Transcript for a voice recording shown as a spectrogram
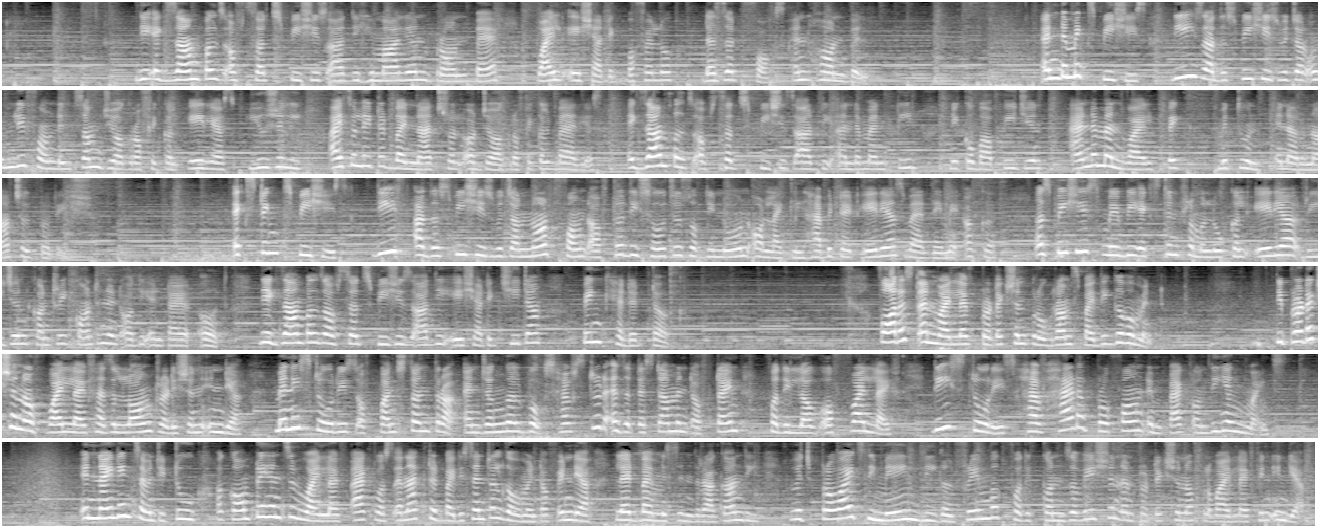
The examples of such species are the Himalayan brown bear, wild Asiatic buffalo, desert fox and hornbill. Endemic species These are the species which are only found in some geographical areas, usually isolated by natural or geographical barriers. Examples of such species are the Andaman teal, Nicobar pigeon, Andaman wild pig, Mithun in Arunachal Pradesh. Extinct species these are the species which are not found after the searches of the known or likely habitat areas where they may occur. A species may be extinct from a local area, region, country, continent, or the entire earth. The examples of such species are the Asiatic cheetah, pink headed duck. Forest and wildlife protection programs by the government. The protection of wildlife has a long tradition in India. Many stories of Panchtantra and jungle books have stood as a testament of time for the love of wildlife. These stories have had a profound impact on the young minds. In 1972, a comprehensive Wildlife Act was enacted by the central government of India led by Ms. Indira Gandhi, which provides the main legal framework for the conservation and protection of wildlife in India.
